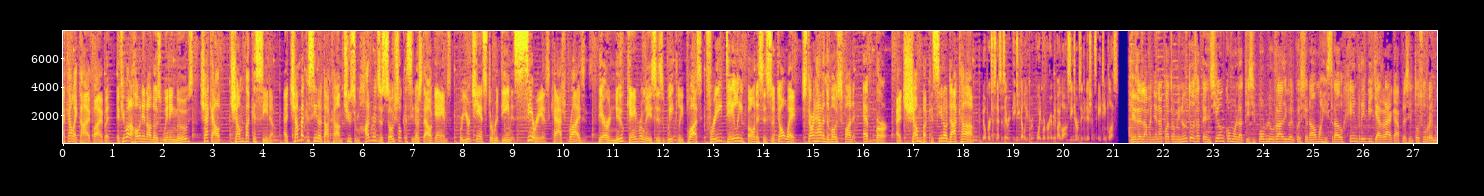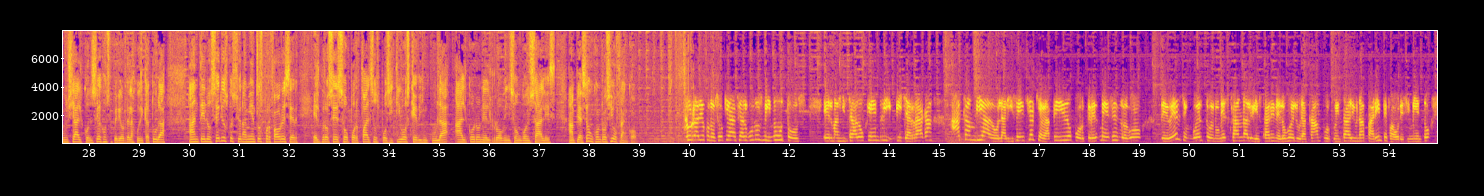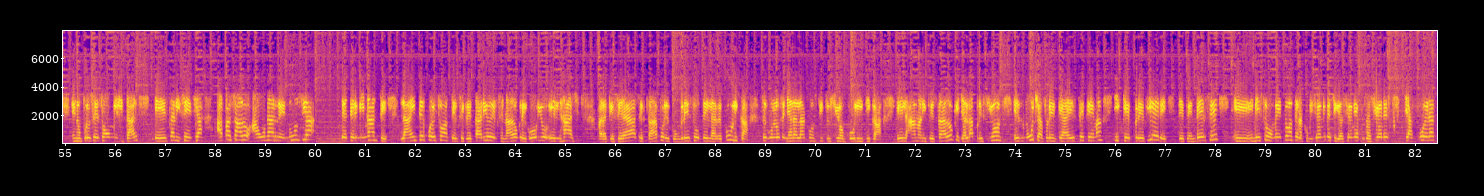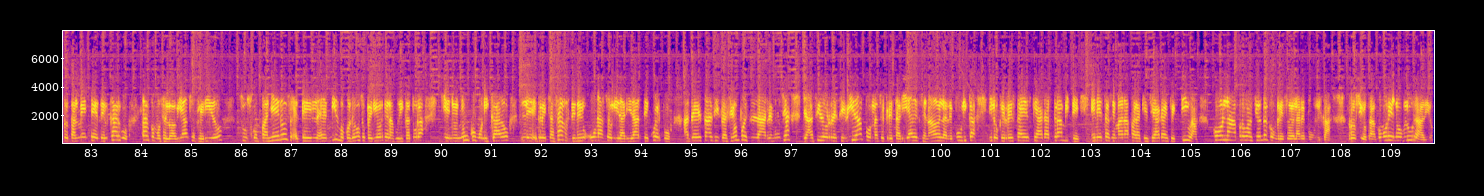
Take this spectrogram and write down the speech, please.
I kind of like the high five, but if you want to hone in on those winning moves, check out Chumba Casino. At ChumbaCasino.com, choose from hundreds of social casino style games for your chance to redeem serious cash prizes. There are new game releases weekly, plus free daily bonuses. So don't wait. Start having the most fun ever at ChumbaCasino.com. No purchase necessary. BGW. Void were prohibited by law. See terms and conditions. 18 plus. 10 de la mañana, 4 minutos. Atención, como lo anticipó Blue Radio, el cuestionado magistrado Henry Villarraga presentó su renuncia al Consejo Superior de la Judicatura ante los serios cuestionamientos por favorecer el proceso por falsos positivos que vincula al coronel Robinson González. Ampliación con Rocío Franco. Blue Radio conoció que hace algunos minutos el magistrado Henry Villarraga ha cambiado la licencia que había pedido por tres meses luego de verse envuelto en un escándalo y estar en el ojo del huracán por cuenta de un aparente favorecimiento en un proceso militar, esta licencia ha pasado a una renuncia determinante la ha interpuesto ante el secretario del Senado Gregorio El Hash para que sea aceptada por el Congreso de la República, según lo señala la Constitución Política. Él ha manifestado que ya la presión es mucha frente a este tema y que prefiere defenderse eh, en este momento ante la Comisión de Investigación y Acusaciones ya fuera totalmente del cargo, tal como se lo habían sugerido sus compañeros del mismo Consejo Superior de la Judicatura, quien en un comunicado le rechazaron tener una solidaridad de cuerpo. Ante esta situación, pues la renuncia ya ha sido recibida por la Secretaría del Senado de la República y lo que resta es que haga trámite en esta semana para que se haga efectiva con la aprobación del Congreso de la República. Rocío Franco Moreno, Blue Radio.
